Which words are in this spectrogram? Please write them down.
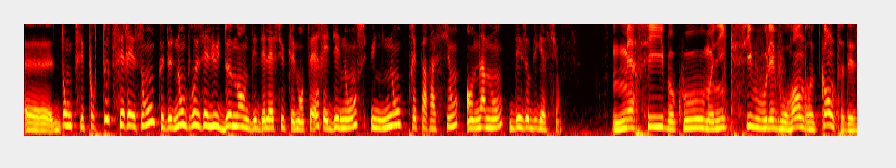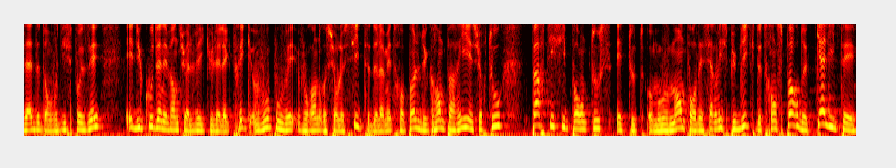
Euh, donc c'est pour toutes ces raisons que de nombreux élus demandent des délais supplémentaires et dénoncent une non-préparation en amont des obligations. Merci beaucoup Monique. Si vous voulez vous rendre compte des aides dont vous disposez et du coût d'un éventuel véhicule électrique, vous pouvez vous rendre sur le site de la métropole du Grand Paris et surtout participons tous et toutes au mouvement pour des services publics de transport de qualité.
